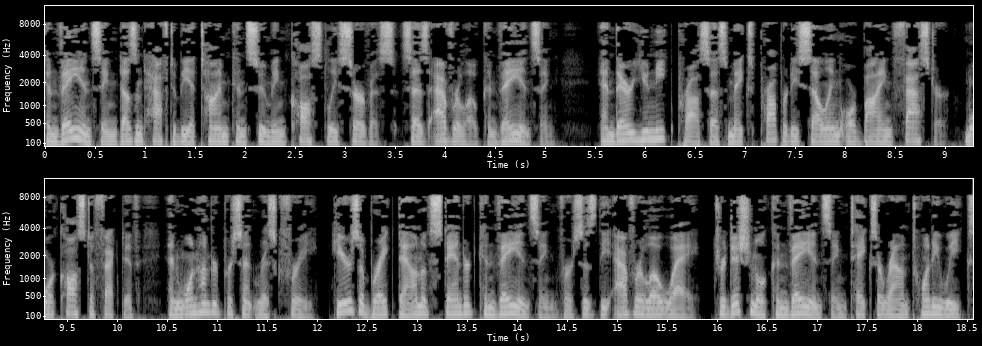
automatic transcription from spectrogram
Conveyancing doesn't have to be a time consuming, costly service, says Avrillo Conveyancing, and their unique process makes property selling or buying faster, more cost effective, and 100% risk free. Here's a breakdown of standard conveyancing versus the Avrillo way. Traditional conveyancing takes around 20 weeks,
